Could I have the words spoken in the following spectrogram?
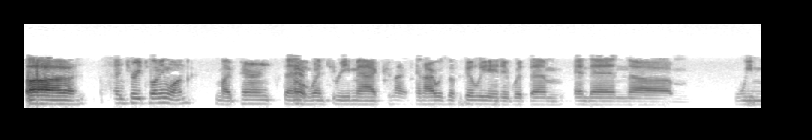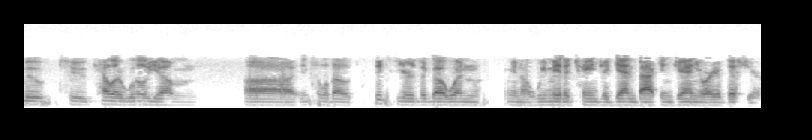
Uh, Century 21. My parents then oh. went to Remax, and I, and I was affiliated with them, and then um, we moved to Keller Williams uh, until about six years ago when you know we made a change again back in January of this year.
